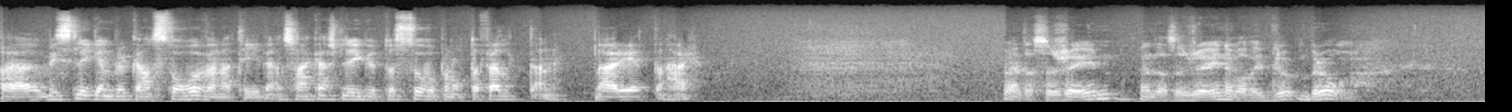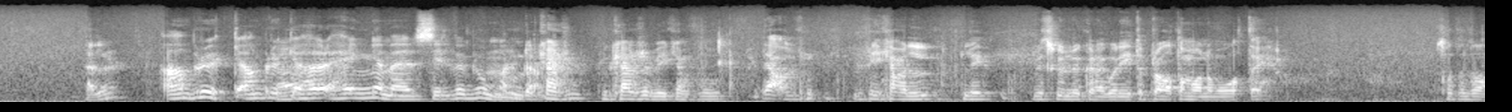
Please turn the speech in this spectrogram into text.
Uh, visserligen brukar han sova den här tiden, så han kanske ligger ute och sover på något av fälten, närheten här. Vänta, så Röjn, vänta, så Röjne var vid bro- bron? Eller? Han brukar, han brukar Ja. hänga med Silverblomman. Mm, då, kanske, då kanske vi kan få... Ja, vi kan väl... Vi skulle kunna gå dit och prata med honom åt dig. Så det.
